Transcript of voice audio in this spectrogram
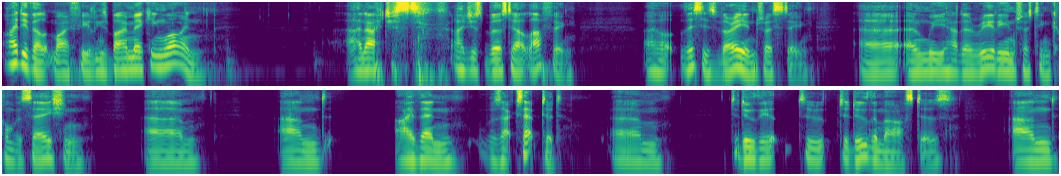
I developed my feelings by making wine. And I just, I just burst out laughing. I thought, this is very interesting. Uh, and we had a really interesting conversation. Um, and I then was accepted um, to do the to to do the masters, and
